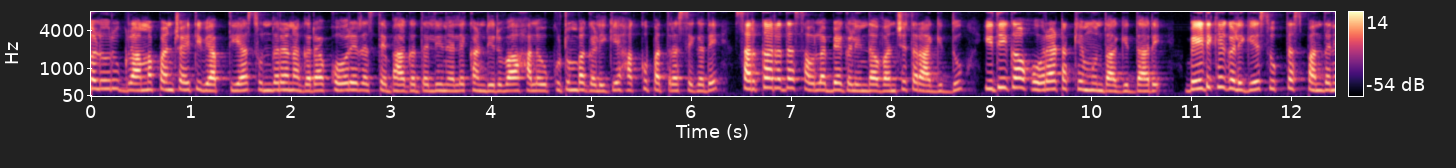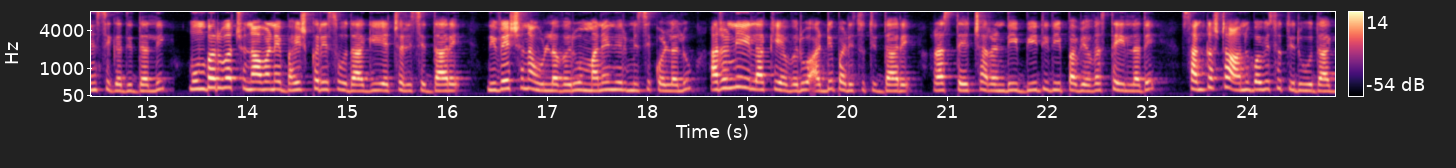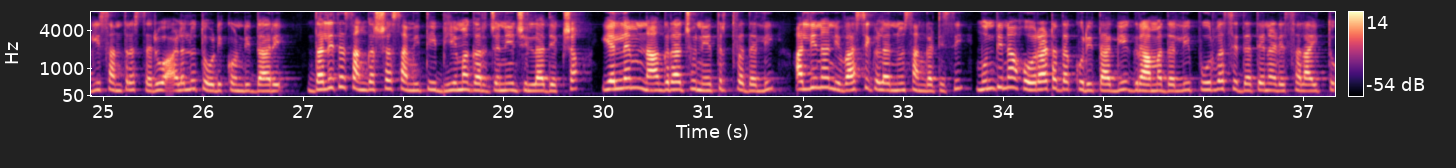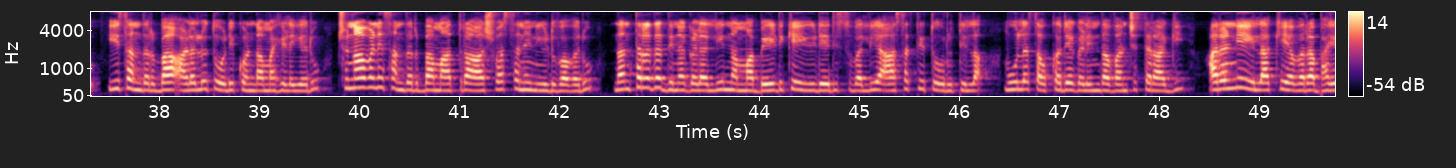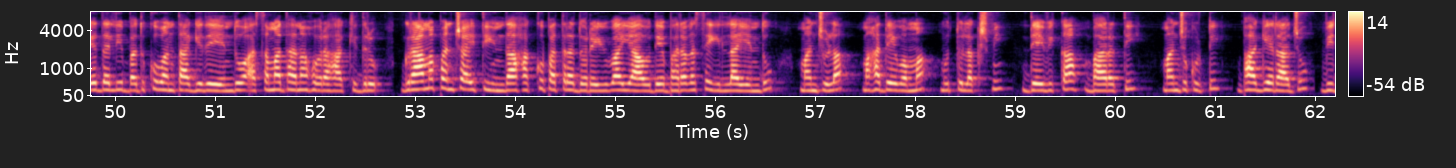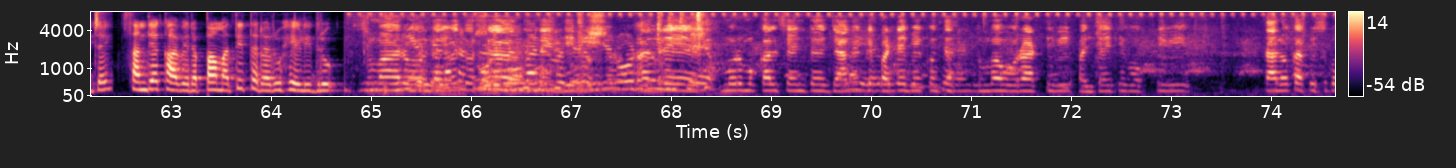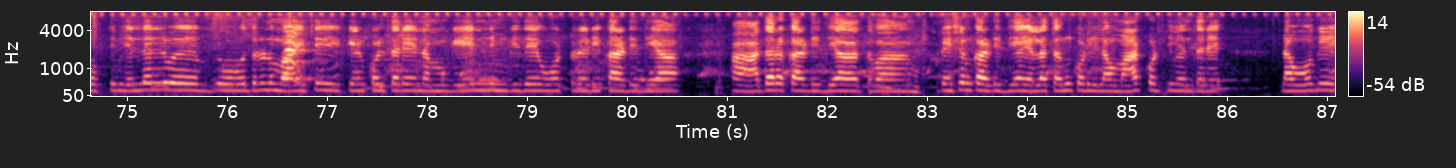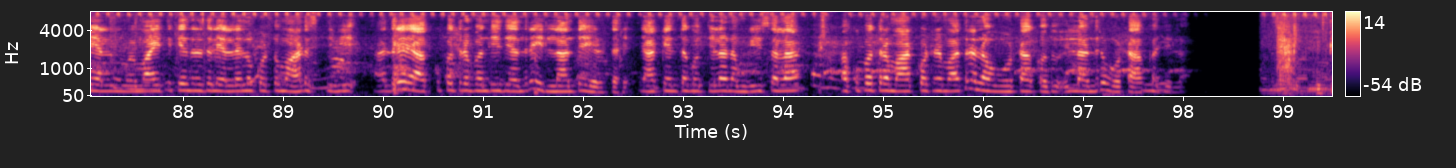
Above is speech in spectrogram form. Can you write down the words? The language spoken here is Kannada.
ಚಿಕ್ಕಮಗಳೂರು ಗ್ರಾಮ ಪಂಚಾಯಿತಿ ವ್ಯಾಪ್ತಿಯ ಸುಂದರನಗರ ಕೋರೆ ರಸ್ತೆ ಭಾಗದಲ್ಲಿ ನೆಲೆ ಕಂಡಿರುವ ಹಲವು ಕುಟುಂಬಗಳಿಗೆ ಹಕ್ಕುಪತ್ರ ಸಿಗದೆ ಸರ್ಕಾರದ ಸೌಲಭ್ಯಗಳಿಂದ ವಂಚಿತರಾಗಿದ್ದು ಇದೀಗ ಹೋರಾಟಕ್ಕೆ ಮುಂದಾಗಿದ್ದಾರೆ. ಬೇಡಿಕೆಗಳಿಗೆ ಸೂಕ್ತ ಸ್ಪಂದನೆ ಸಿಗದಿದ್ದಲ್ಲಿ ಮುಂಬರುವ ಚುನಾವಣೆ ಬಹಿಷ್ಕರಿಸುವುದಾಗಿ ಎಚ್ಚರಿಸಿದ್ದಾರೆ. ನಿವೇಶನ ಉಳ್ಳವರು ಮನೆ ನಿರ್ಮಿಸಿಕೊಳ್ಳಲು ಅರಣ್ಯ ಇಲಾಖೆಯವರು ಅಡ್ಡಿಪಡಿಸುತ್ತಿದ್ದಾರೆ. ರಸ್ತೆ, ಚರಂಡಿ, ಬೀದಿ ದೀಪ ವ್ಯವಸ್ಥೆ ಇಲ್ಲದೆ ಸಂಕಷ್ಟ ಅನುಭವಿಸುತ್ತಿರುವುದಾಗಿ ಸಂತ್ರಸ್ತರು ಅಳಲು ತೋಡಿಕೊಂಡಿದ್ದಾರೆ. ದಲಿತ ಸಂಘರ್ಷ ಸಮಿತಿ ಭೀಮಗರ್ಜನೆ ಜಿಲ್ಲಾಧ್ಯಕ್ಷ ಎಲ್ಎಂ ನಾಗರಾಜು ನೇತೃತ್ವದಲ್ಲಿ ಅಲ್ಲಿನ ನಿವಾಸಿಗಳನ್ನು ಸಂಘಟಿಸಿ ಮುಂದಿನ ಹೋರಾಟದ ಕುರಿತಾಗಿ ಗ್ರಾಮದಲ್ಲಿ ಪೂರ್ವ ಸಿದ್ಧತೆ ನಡೆಸಲಾಯಿತು. ಈ ಸಂದರ್ಭ ಅಳಲು ತೋಡಿಕೊಂಡ ಮಹಿಳೆಯರು ಚುನಾವಣೆ ಸಂದರ್ಭ ಮಾತ್ರ ಆಶ್ವಾಸನೆ ನೀಡುವವರು, ನಂತರದ ದಿನಗಳಲ್ಲಿ ನಮ್ಮ ಬೇಡಿಕೆ ಈಡೇರಿಸುವಲ್ಲಿ ಆಸಕ್ತಿ ತೋರುತ್ತಿಲ್ಲ. ಮೂಲ ಸೌಕರ್ಯಗಳಿಂದ ವಂಚಿತರಾಗಿ ಅರಣ್ಯ ಇಲಾಖೆಯವರ ಭಯದಲ್ಲಿ ಬದುಕುವಂತಾಗಿದೆ ಎಂದು ಅಸಮಾಧಾನ ಹೊರಹಾಕಿದರು. ಗ್ರಾಮ ಪಂಚಾಯಿತಿಯಿಂದ ಹಕ್ಕುಪತ್ರ ದೊರೆಯುವ ಯಾವುದೇ ಭರವಸೆ ಇಲ್ಲ ಎಂದು ಮಂಜುಳಾ, ಮಹದೇವಮ್ಮ, ಮುತ್ತುಲಕ್ಷ್ಮಿ, ದೇವಿಕಾ, ಭಾರತಿ, ಮಂಜುಕುಟ್ಟಿ, ಭಾಗ್ಯರಾಜು, ವಿಜಯ್, ಸಂಧ್ಯಾ ಕಾವೇರಪ್ಪ ಮತ್ತಿತರರು ಹೇಳಿದ್ರು. ಸುಮಾರು ಒಂದು ಮೂರು ಮುಕ್ಕಾಲು ಸೆಂಟ್ ಜಾಗಕ್ಕೆ ಪಟ್ಟೆ ಬೇಕು ಅಂತ ತುಂಬಾ ಹೋರಾಡ್ತೀವಿ. ಪಂಚಾಯತಿಗೆ ಹೋಗ್ತೀವಿ, ತಾಲೂಕು ಆಫೀಸ್ಗೆ ಹೋಗ್ತೀವಿ. ಎಲ್ಲೆಲ್ಲೂ ಹೋದ್ರೂ ಮಾಹಿತಿ ಕೇಳ್ಕೊಳ್ತಾರೆ. ನಮ್ಗೆ ಏನು ನಿಮ್ಗಿದೆ? ವೋಟರ್ ಐ ಡಿ ಕಾರ್ಡ್ ಇದೆಯಾ? ಆಧಾರ್ ಕಾರ್ಡ್ ಇದೆಯಾ? ಅಥವಾ ರೇಷನ್ ಕಾರ್ಡ್ ಇದೆಯಾ? ಎಲ್ಲ ತಂದುಕೊಡಿ. ನಾವು ಮಾಡಿಕೊಡ್ತೀವಿ ಅಂತಾರೆ. ನಾವು ಹೋಗಿ ಎಲ್ ಮಾಹಿತಿ ಕೇಂದ್ರದಲ್ಲಿ ಎಲ್ಲನೂ ಕೊಟ್ಟು ಮಾಡಿಸ್ತೀವಿ. ಆದರೆ ಹಕ್ಕುಪತ್ರ ಬಂದಿದೆ ಅಂದರೆ ಇಲ್ಲ ಅಂತ ಹೇಳ್ತಾರೆ. ಯಾಕೆ ಅಂತ ಗೊತ್ತಿಲ್ಲ. ನಮ್ಗೆ ಈ ಸಲ ಹಕ್ಕುಪತ್ರ ಮಾಡಿಕೊಟ್ರೆ ಮಾತ್ರ ನಾವು ಓಟ್ ಹಾಕೋದು. ಇಲ್ಲ ಅಂದರೆ ಓಟ್ ಹಾಕೋದಿಲ್ಲ.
